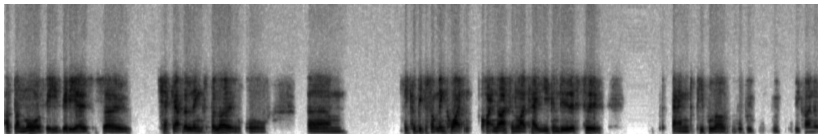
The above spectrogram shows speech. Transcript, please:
I've done more of these videos, so check out the links below, or um, it could be just something quite quite nice and like, hey, you can do this too, and people are will be, will be kind of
